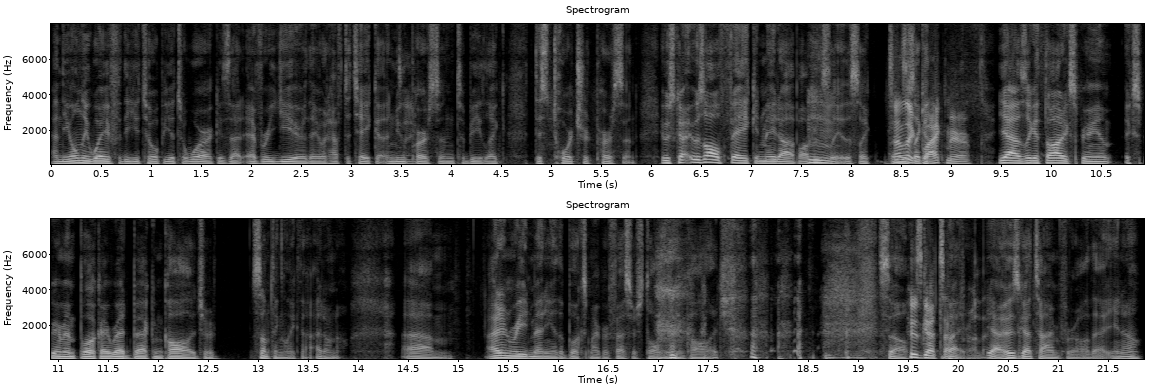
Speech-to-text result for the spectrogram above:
And the only way for the utopia to work is that every year they would have to take a new person to be like this tortured person. It was it was all fake and made up, obviously. It was like Sounds like, a- Black Mirror. yeah, it was like a thought experiment experiment book I read back in college or something like that. I don't know. Um, I didn't read many of the books my professors told me in college. so Who's got time but, for all that? Yeah, who's got time for all that? You know.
